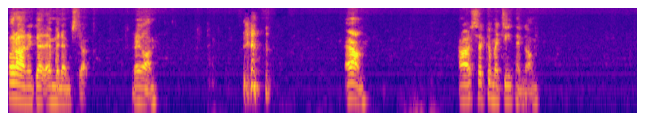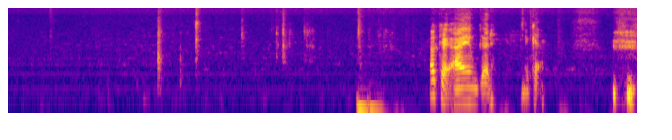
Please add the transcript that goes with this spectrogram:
Hold on, I got M&M stuck. Hang on. um, In my teeth. Hang on. Okay, I am good. Okay.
